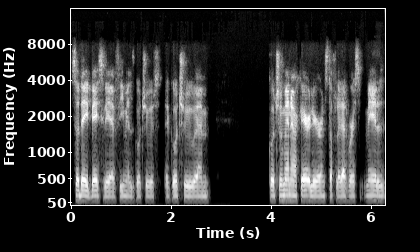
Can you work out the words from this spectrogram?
so they basically have females go through it, uh, go through um go through menarche earlier and stuff like that, whereas male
